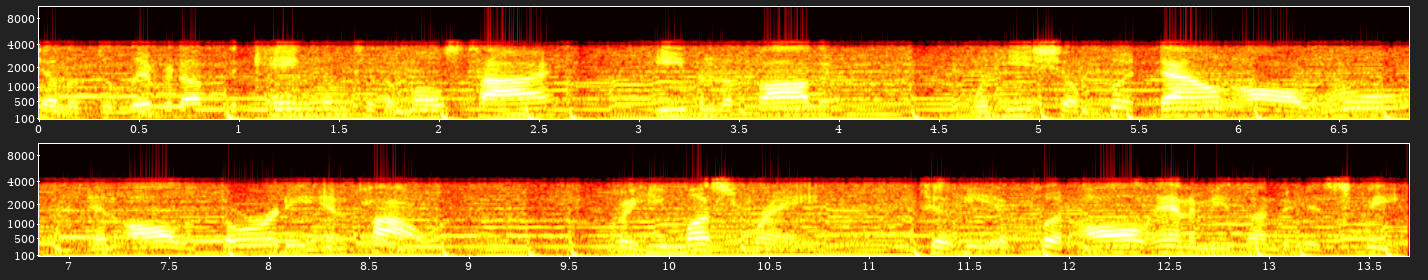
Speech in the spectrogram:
shall have delivered up the kingdom to the Most High, even the Father, when he shall put down all rule and all authority and power. For he must reign till he have put all enemies under his feet.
